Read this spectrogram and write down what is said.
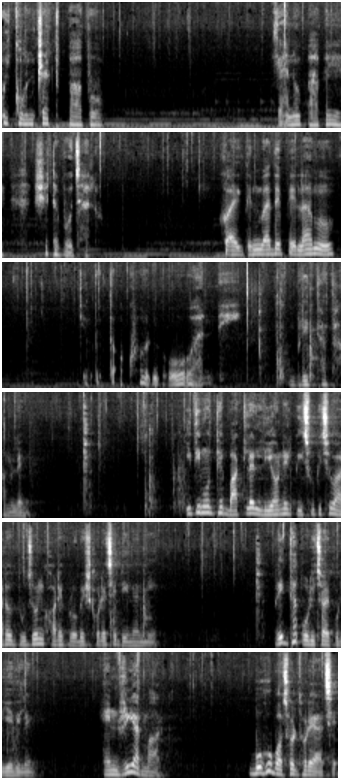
ওই কন্ট্রাক্ট পাবো। কেন পাবে সেটা বোঝালো। কয়েকদিন বাদে পেলামও, কিন্তু তখন ও আর নেই। বৃদ্ধা থামলেন। ইতিমধ্যে বাটলার লিওনের পিছু পিছু আরও দুজন ঘরে প্রবেশ করেছে ডিনার নিয়ে। বৃদ্ধা পরিচয় করিয়ে দিলেন, হেনরি আর মার্ক। বহু বছর ধরে আছে।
